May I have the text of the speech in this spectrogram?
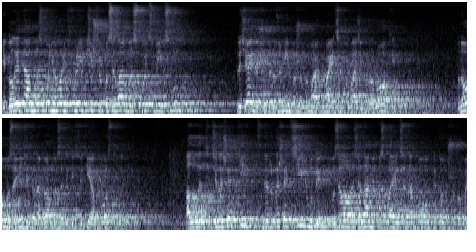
І коли там Господь говорить в притчі, що посилав Господь своїх слуг, звичайно, що ми розуміємо, що ми мається на увазі пророки, В Новому Завіті то, напевно, все-таки святі апостоли. Але чи лише ті, лише ці люди посилалися нам і посилаються нам Богом для того, щоб ми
